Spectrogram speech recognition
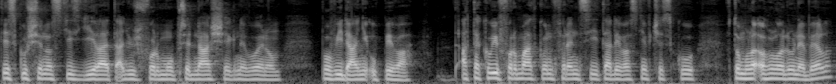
ty zkušenosti sdílet, ať už formou přednášek nebo jenom povídání u piva. A takový formát konferencí tady vlastně v Česku v tomhle ohledu nebyl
